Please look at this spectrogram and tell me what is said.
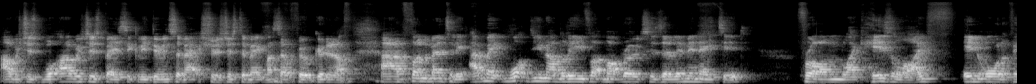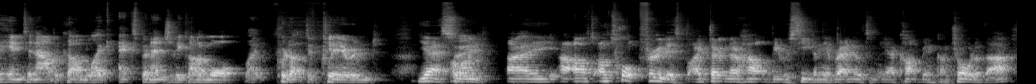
I was just, I was just basically doing some extras just to make myself feel good enough. Uh, fundamentally, I make. What do you now believe? Like Marc Rhodes has eliminated from like his life in order for him to now become like exponentially kind of more like productive, clear, and yeah. So. I I'll, I'll talk through this, but I don't know how it'll be received on the other end. Ultimately, I can't be in control of that.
